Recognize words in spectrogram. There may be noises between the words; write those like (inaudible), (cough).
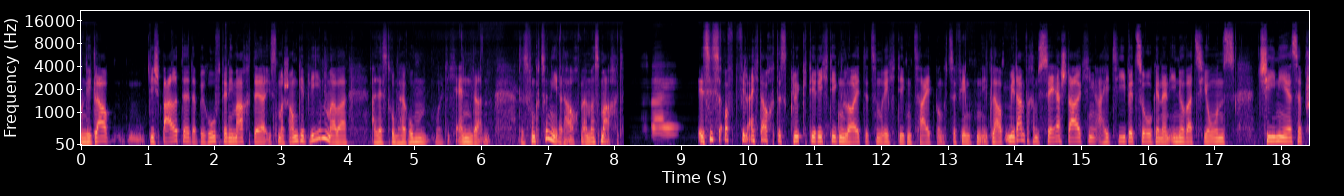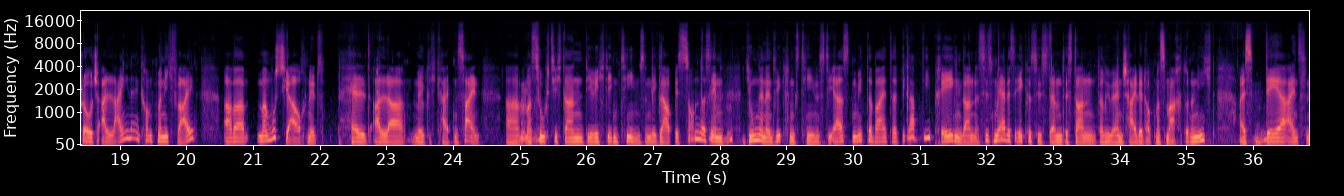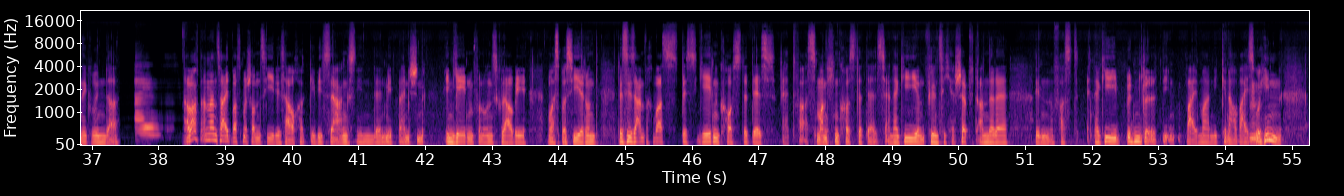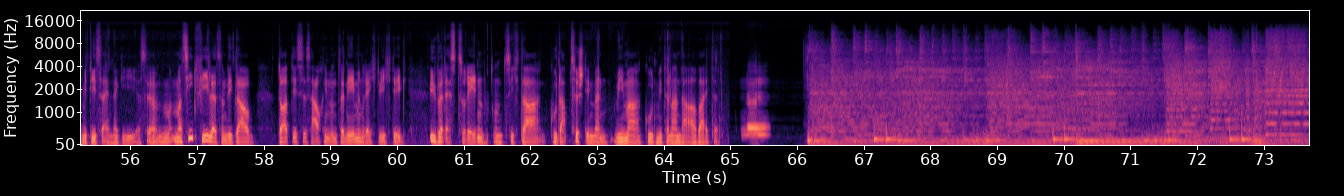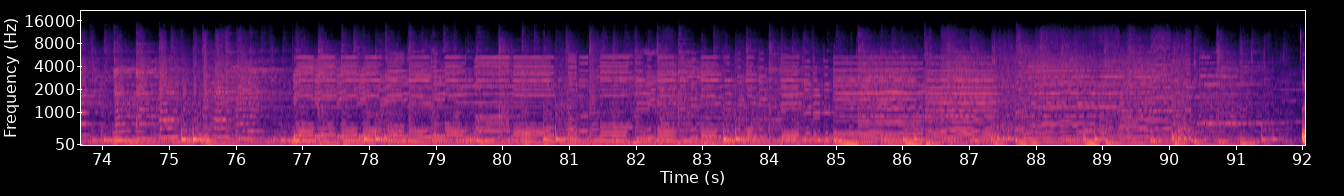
Und ich glaube, die Sparte, der Beruf, den ich mache, der ist mir schon geblieben, aber alles drumherum wollte ich ändern. Das funktioniert auch, wenn man es macht. Es ist oft vielleicht auch das Glück, die richtigen Leute zum richtigen Zeitpunkt zu finden. Ich glaube, mit einfach einem sehr starken IT-bezogenen Innovations-Genius-Approach alleine kommt man nicht weit, aber man muss ja auch nicht Held aller Möglichkeiten sein. Äh, mhm. Man sucht sich dann die richtigen Teams. Und ich glaube, besonders in mhm. jungen Entwicklungsteams, die ersten Mitarbeiter, ich glaube, die prägen dann. Es ist mehr das Ökosystem, das dann darüber entscheidet, ob man es macht oder nicht, als mhm. der einzelne Gründer. Aber auf der anderen Seite, was man schon sieht, ist auch eine gewisse Angst in den Mitmenschen. In jedem von uns, glaube ich, was passiert. Und das ist einfach was, das jeden kostet es etwas. Manchen kostet es Energie und fühlen sich erschöpft. Andere sind fast Energiebündel, weil man nicht genau weiß, mhm. wohin mit dieser Energie. Also man sieht vieles und ich glaube, dort ist es auch in Unternehmen recht wichtig, über das zu reden und sich da gut abzustimmen, wie man gut miteinander arbeitet.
